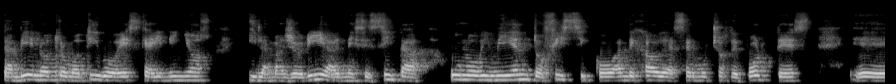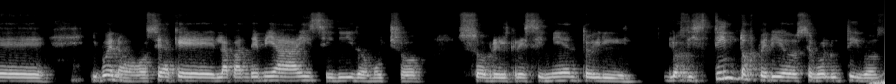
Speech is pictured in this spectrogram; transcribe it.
también otro motivo es que hay niños y la mayoría necesita un movimiento físico, han dejado de hacer muchos deportes eh, y bueno, o sea que la pandemia ha incidido mucho sobre el crecimiento y los distintos periodos evolutivos.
